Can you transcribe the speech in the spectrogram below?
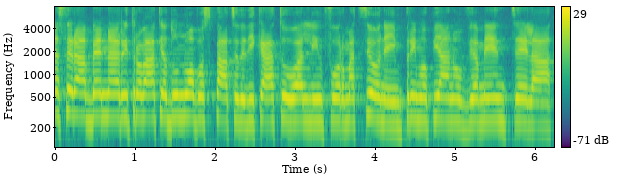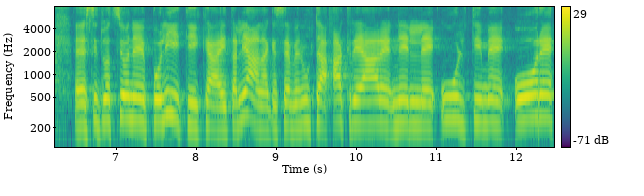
Buonasera, ben ritrovati ad un nuovo spazio dedicato all'informazione. In primo piano ovviamente la eh, situazione politica italiana che si è venuta a creare nelle ultime ore.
